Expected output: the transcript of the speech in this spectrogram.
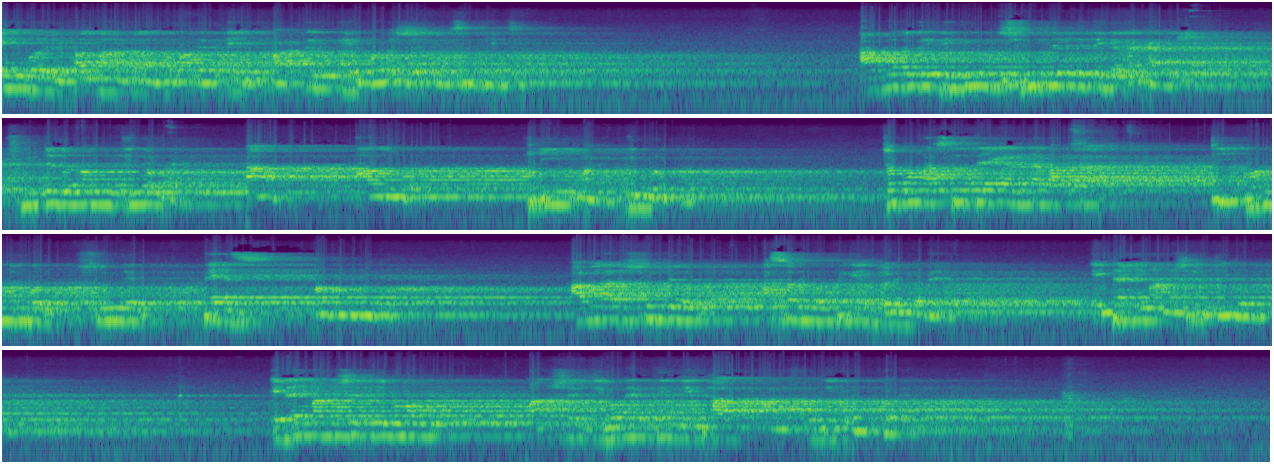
এরপরে আল্লাহ তাআলা তোমাদেরকে বার্ধক্যের বয়সে পৌঁছে দিয়েছে। আমরা যদি বিভিন্ন সূর্যের দিকে তাকাই, সূর্য যখন উদিত হয় আলো যখন ঠিক পর সূর্যের আবার সূর্য আসর থেকে হয়ে পড়ে এটাই মানুষের জীবন। এটাই মানুষের জীবন। মানুষের জীবনের তিনটি ধাপ মানুষ অতিক্রম করে।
